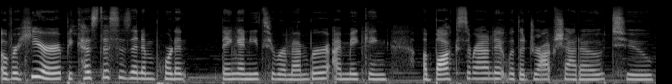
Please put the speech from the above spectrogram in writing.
over here, because this is an important thing I need to remember, I'm making a box around it with a drop shadow to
